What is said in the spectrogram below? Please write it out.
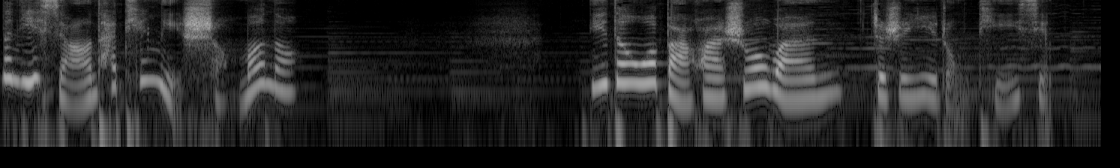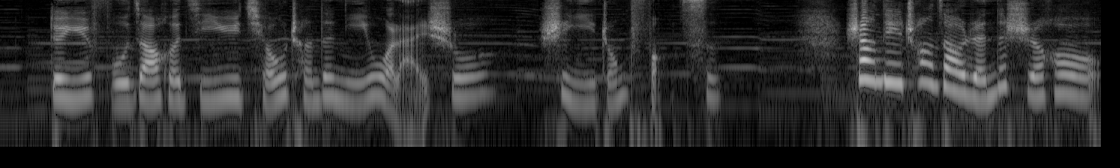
那你想让他听你什么呢？你等我把话说完，这是一种提醒。对于浮躁和急于求成的你我来说，是一种讽刺。上帝创造人的时候，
